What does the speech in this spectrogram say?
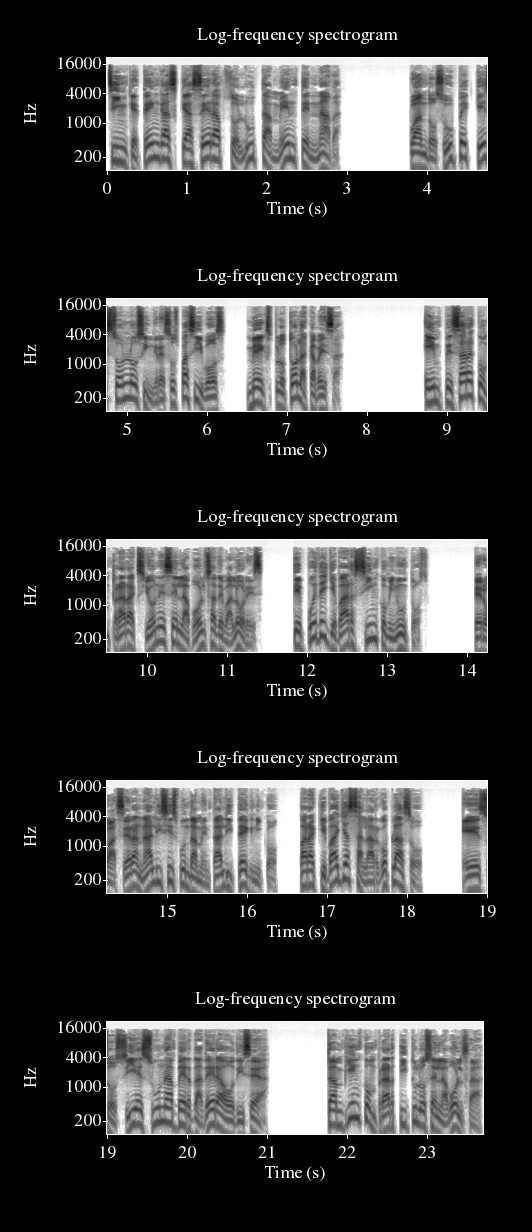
sin que tengas que hacer absolutamente nada. Cuando supe qué son los ingresos pasivos, me explotó la cabeza. Empezar a comprar acciones en la bolsa de valores te puede llevar cinco minutos, pero hacer análisis fundamental y técnico para que vayas a largo plazo, eso sí es una verdadera odisea. También comprar títulos en la bolsa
